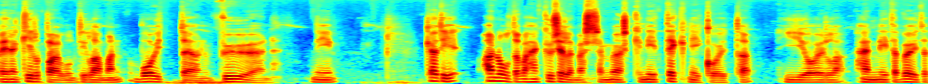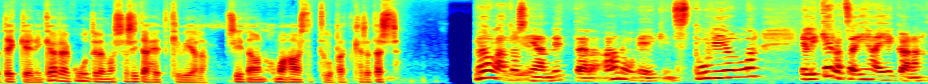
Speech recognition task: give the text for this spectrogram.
meidän kilpailun tilaaman voittajan vyön, niin käytiin Anulta vähän kyselemässä myöskin niitä tekniikoita, joilla hän niitä vöitä tekee, niin käydään kuuntelemassa sitä hetki vielä. Siitä on oma haastattelupätkänsä tässä. Me ollaan tosiaan nyt täällä Anu Eikin studiolla. Eli kerrotko ihan ekana,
